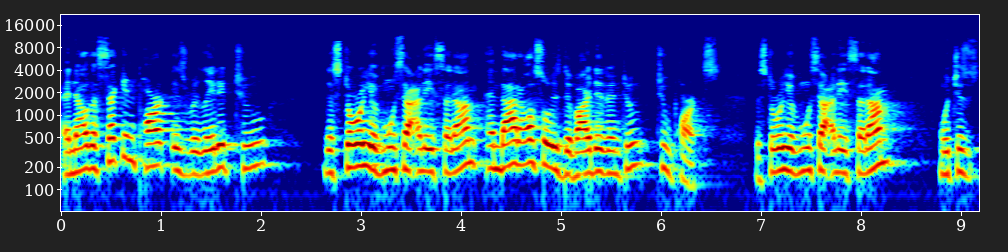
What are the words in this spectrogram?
And now the second part is related to the story of Musa alayhi salam, and that also is divided into two parts. The story of Musa alayhi salam, which is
